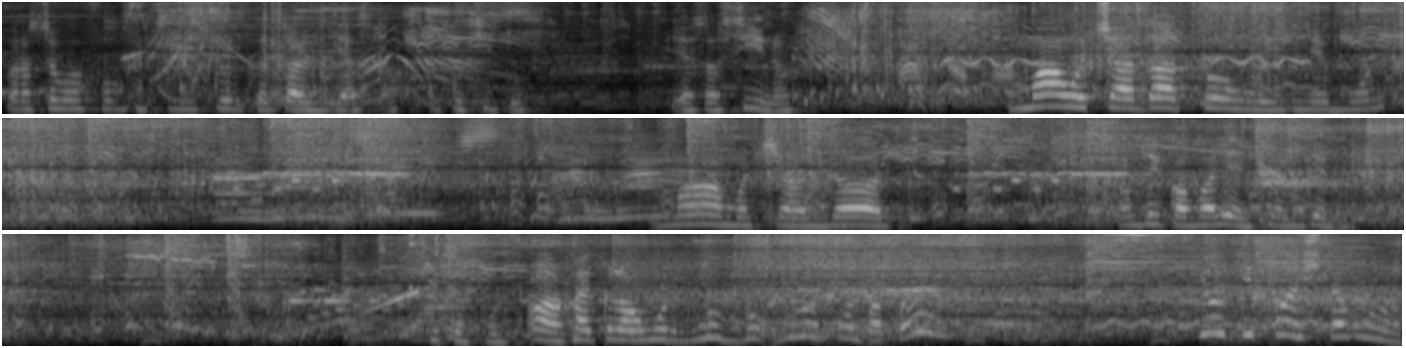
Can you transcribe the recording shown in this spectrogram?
Vreau să vă fac puțin descurcă talentii asta, cu cuțitul. E asasină. Mamă, ce-a dat omul, ești nebun. Mamă, ce-a dat. Am doi cavaleri și antene. Ce să pun? Ah, hai că l-au omorât. Nu, nu, nu pun papa. Eu uite pe ăștia, mă.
